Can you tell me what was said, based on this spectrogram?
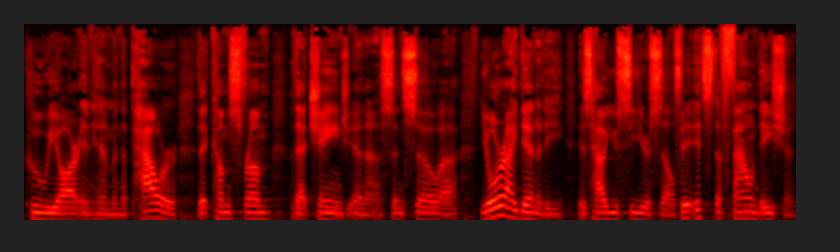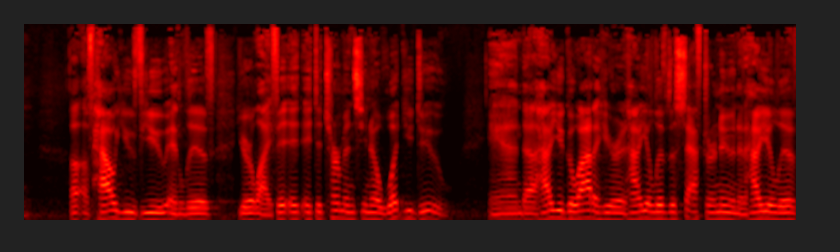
who we are in Him and the power that comes from that change in us. And so, uh, your identity is how you see yourself, it, it's the foundation uh, of how you view and live your life. It, it, it determines, you know, what you do and uh, how you go out of here and how you live this afternoon and how you live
